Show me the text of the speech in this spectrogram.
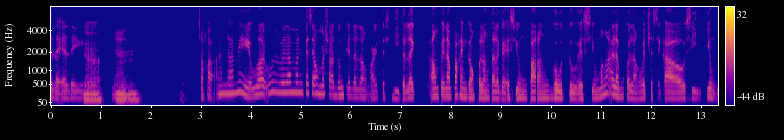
sila LA. Yeah. Yan. Mm. Tsaka, ang dami. Wala, wala man kasi ako masyadong kilalang artist dito. Like, ang pinapakinggan ko lang talaga is yung parang go-to is yung mga alam ko lang, which is ikaw, si, yung,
